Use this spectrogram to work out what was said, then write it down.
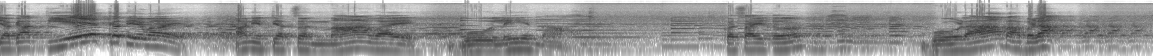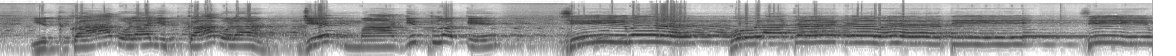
जगात एक देव आहे. आणि त्याचं नाव आहे भोलेनाथ. कसा आहे तो? भोळा बाबळा. इतका बोळा इतका बोळा जे मागितलं ते शिव भोळा चक्रवर्ती. शिव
